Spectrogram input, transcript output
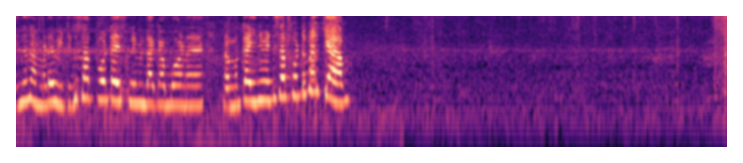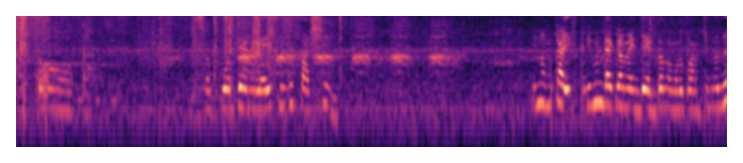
ഇന്ന് നമ്മുടെ വീട്ടിൽ സപ്പോർട്ട് ഐസ്ക്രീം ഉണ്ടാക്കാൻ പോവാണ്. നമുക്ക് അതിന് വേണ്ടി സപ്പോർട്ട് പറിക്കാം. സപ്പോർട്ടാണ് ഇത് നമുക്ക് ഐസ്ക്രീം ഉണ്ടാക്കാൻ വേണ്ടി എന്താ നമ്മൾ പറിക്കുന്നത്.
